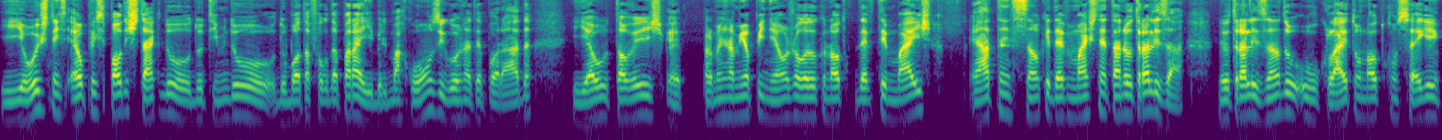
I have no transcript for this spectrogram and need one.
E hoje tem, é o principal destaque do, do time do, do Botafogo da Paraíba. Ele marcou 11 gols na temporada e é o, talvez, é, pelo menos na minha opinião, o jogador que o Náutico deve ter mais é a atenção que deve mais tentar neutralizar. Neutralizando o Clayton, o Náutico consegue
